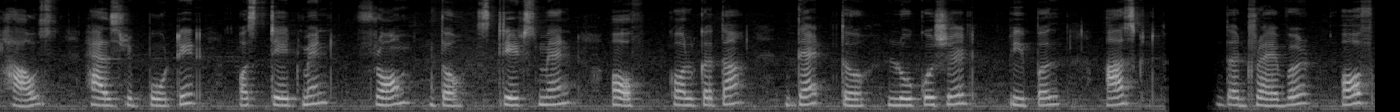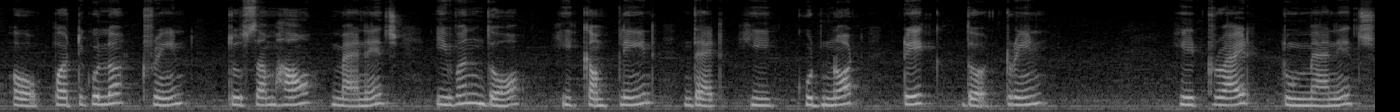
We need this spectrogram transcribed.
house has reported a statement from the statesman of Kolkata that the loco shed people asked the driver of a particular train to somehow manage even though he complained that he could not take the train. He tried to manage.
